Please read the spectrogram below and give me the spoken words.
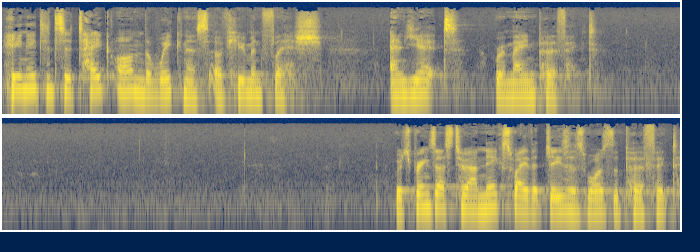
he needed to take on the weakness of human flesh and yet remain perfect. Which brings us to our next way that Jesus was the perfect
